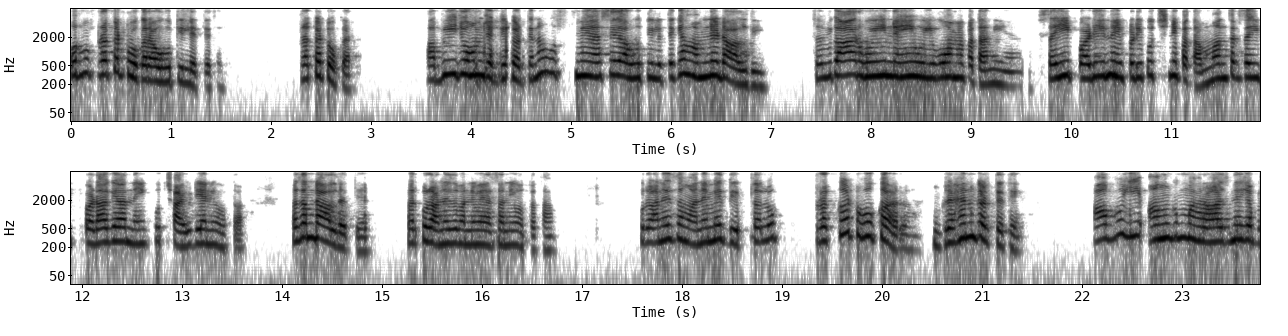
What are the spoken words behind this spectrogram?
और वो प्रकट होकर आहुति लेते थे, प्रकट होकर। अभी जो हम यज्ञ करते ना, उसमें ऐसे आहुति लेते कि हमने डाल दी, स्वीकार हुई नहीं हुई वो हमें पता नहीं है। सही पढ़ी नहीं पढ़ी कुछ नहीं पता, मंत्र सही पढ़ा गया नहीं, कुछ आइडिया नहीं होता, बस हम डाल देते हैं। पर पुराने जमाने में ऐसा नहीं होता था। पुराने जमाने में देवता लोग प्रकट होकर ग्रहण करते थे अब ये अंग महाराज ने जब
